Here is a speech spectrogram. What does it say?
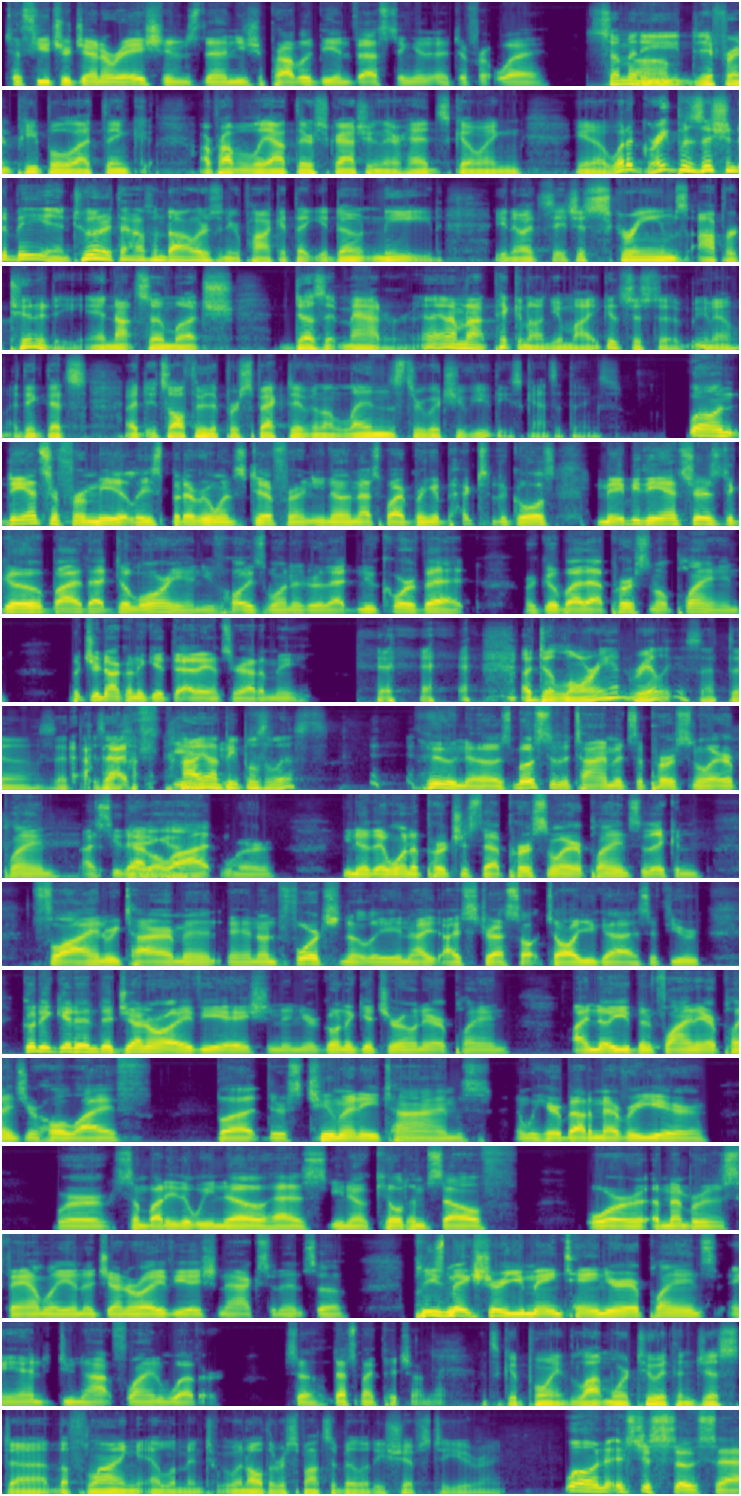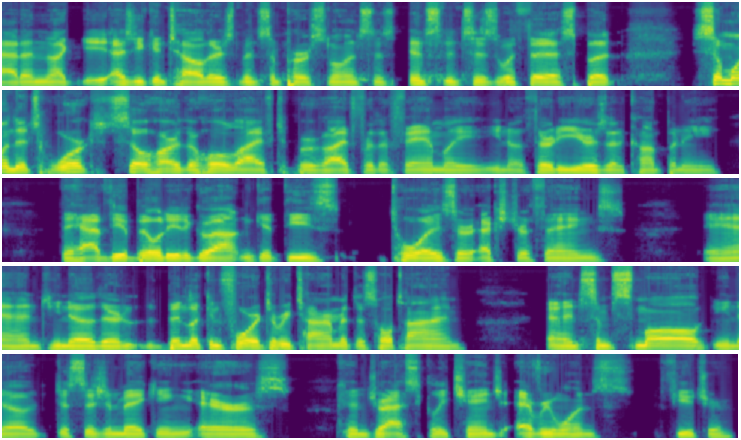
to future generations, then you should probably be investing in a different way. So many um, different people, I think, are probably out there scratching their heads, going, you know, what a great position to be in. Two hundred thousand dollars in your pocket that you don't need. You know, it's it just screams opportunity, and not so much does it matter. And I'm not picking on you, Mike. It's just a, you know, I think that's uh, it's all through the perspective and the lens through which you view these kinds of things. Well, and the answer for me at least, but everyone's different, you know, and that's why I bring it back to the goals. Maybe the answer is to go buy that DeLorean you've always wanted or that new Corvette or go buy that personal plane, but you're not going to get that answer out of me. a DeLorean, really? Is that uh, is that is that high on people's lists? who knows? Most of the time, it's a personal airplane. I see that a go. lot where you know they want to purchase that personal airplane so they can fly in retirement. And unfortunately, and I, I stress all, to all you guys, if you're going to get into general aviation and you're going to get your own airplane, I know you've been flying airplanes your whole life but there's too many times, and we hear about them every year, where somebody that we know has, you know, killed himself or a member of his family in a general aviation accident. So please make sure you maintain your airplanes and do not fly in weather. So that's my pitch on that. That's a good point. A lot more to it than just uh, the flying element when all the responsibility shifts to you, right? Well, and it's just so sad. And like, as you can tell, there's been some personal instance, instances with this, but someone that's worked so hard their whole life to provide for their family, you know, 30 years at a company, they have the ability to go out and get these toys or extra things. And, you know, they've been looking forward to retirement this whole time. and some small, you know, decision making errors can drastically change everyone's future.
